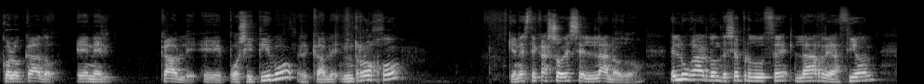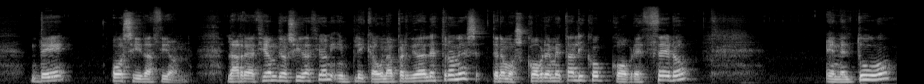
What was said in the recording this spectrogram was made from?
colocado en el cable eh, positivo, el cable rojo, que en este caso es el ánodo, el lugar donde se produce la reacción de Oxidación. La reacción de oxidación implica una pérdida de electrones. Tenemos cobre metálico, cobre cero, en el tubo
